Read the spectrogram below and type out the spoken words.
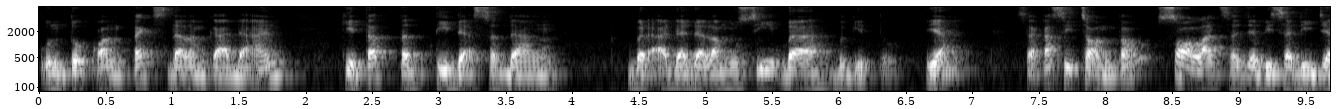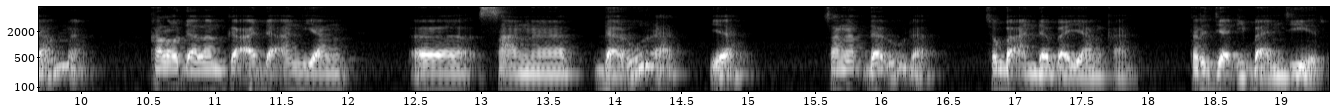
untuk konteks dalam keadaan kita tidak sedang berada dalam musibah begitu ya. Saya kasih contoh sholat saja bisa dijamak. Kalau dalam keadaan yang eh, sangat darurat ya sangat darurat. Coba anda bayangkan terjadi banjir.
